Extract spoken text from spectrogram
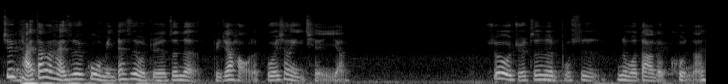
就还当然还是会过敏，但是我觉得真的比较好了，不会像以前一样，所以我觉得真的不是那么大的困难。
